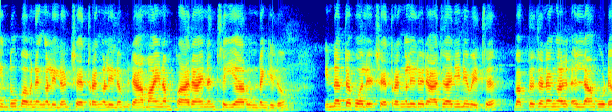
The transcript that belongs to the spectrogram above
ഹിന്ദു ഭവനങ്ങളിലും ക്ഷേത്രങ്ങളിലും രാമായണം പാരായണം ചെയ്യാറുണ്ടെങ്കിലും ഇന്നത്തെ പോലെ ക്ഷേത്രങ്ങളിൽ ഒരു ആചാര്യനെ വെച്ച് ഭക്തജനങ്ങൾ എല്ലാം കൂടെ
